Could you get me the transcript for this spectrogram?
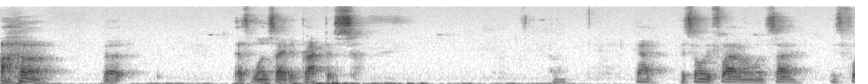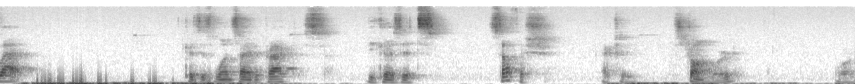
Uh-huh. But that's one-sided practice. Yeah, it's only flat on one side. It's flat because it's one sided practice, because it's selfish, actually, strong word, or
